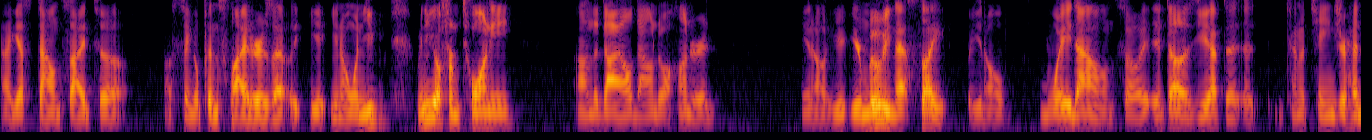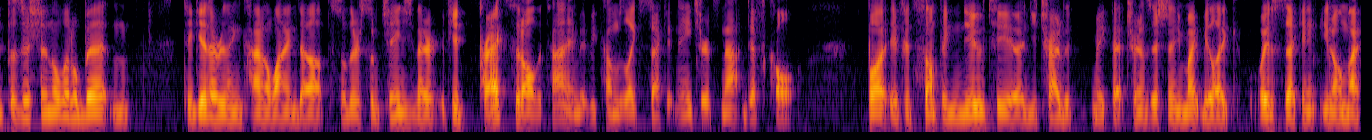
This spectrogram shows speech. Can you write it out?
I guess, downside to a single pin slider is that you, you know when you when you go from 20 on the dial down to 100, you know you, you're moving that sight, you know, way down. So it, it does. You have to uh, kind of change your head position a little bit and to get everything kind of lined up. So there's some changing there. If you practice it all the time, it becomes like second nature. It's not difficult. But if it's something new to you and you try to make that transition, you might be like, wait a second, you know, my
